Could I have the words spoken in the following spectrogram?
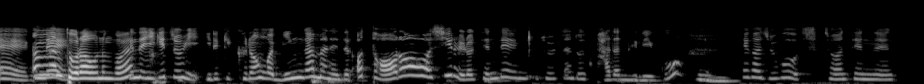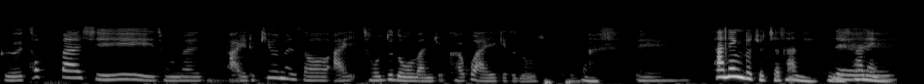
예, 근데 근데 돌아오는 거야? 근데 이게 좀 이- 이렇게 그런 거에 민감한 애들 어 더러워 싫어 이럴 텐데 음, 저 일단 또 받아들이고 음. 해가지고 저한테는 그 텃밭이 정말 아이를 키우면서 아이 저도 너무 만족하고 아이에게도 너무 좋고. 네, 산행도 좋죠, 산행. 네, 산행.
